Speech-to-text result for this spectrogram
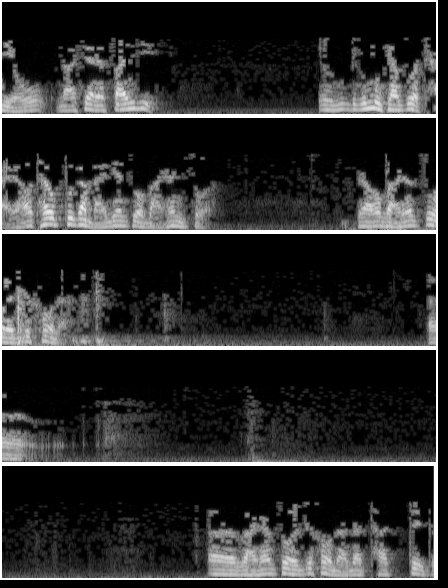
牛拿线来翻祭，用这个木匠做柴，然后他又不敢白天做，晚上就做了。然后晚上做了之后呢，呃，呃，晚上做了之后呢，那他这个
